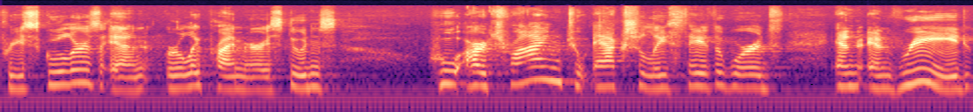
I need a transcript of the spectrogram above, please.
preschoolers and early primary students who are trying to actually say the words and, and read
